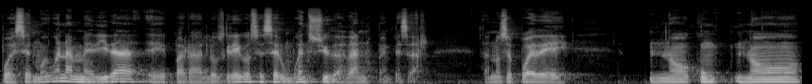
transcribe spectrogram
pues en muy buena medida eh, para los griegos es ser un buen ciudadano, para empezar. O sea, no se puede no, no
